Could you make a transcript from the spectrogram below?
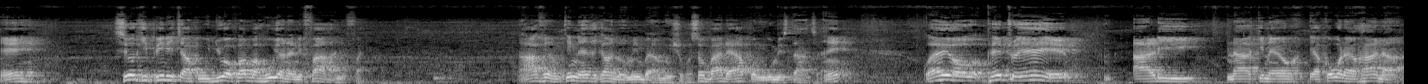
Eh. Sio kipindi cha kujua kwamba huyu ananifaa hanifai. Alafu yamkini naweza kama ndio mimba ya mwisho kwa sababu baada ya hapo ngumi zitaanza, eh? Kwa hiyo Petro yeye ali na kina Yakobo na Yohana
